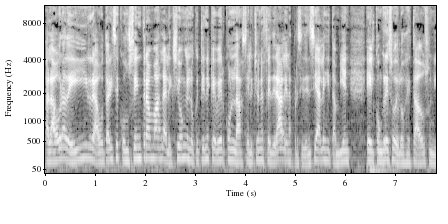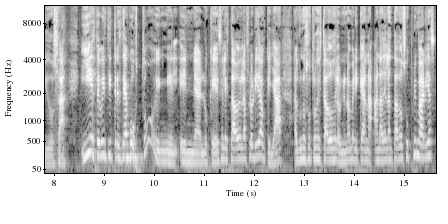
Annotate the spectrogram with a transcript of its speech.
a la hora de ir a votar y se concentra más la elección en lo que tiene que ver con las elecciones federales, las presidenciales y también el Congreso de los Estados Unidos. Ah, y este 23 de agosto, en, eh, lo que es el estado de la Florida, aunque ya algunos otros estados de la Unión Americana han adelantado sus primarias,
